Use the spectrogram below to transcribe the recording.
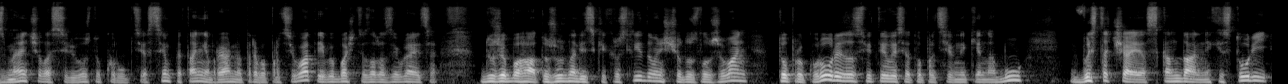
зменшилася серйозно корупція. З цим питанням реально треба працювати. І ви бачите, зараз з'являється дуже багато журналістських розслідувань щодо зловживань. То прокурори засвітилися, то працівники НАБУ. Вистачає скандальних історій,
